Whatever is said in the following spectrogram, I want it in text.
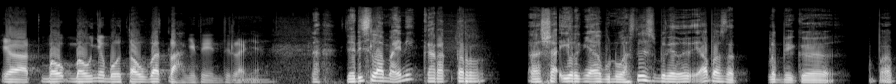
ya bau baunya bau taubat lah gitu intinya. Hmm. Nah, jadi selama ini karakter uh, syairnya Abu Nuwas itu sebenarnya apa Ustaz? Lebih ke apa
